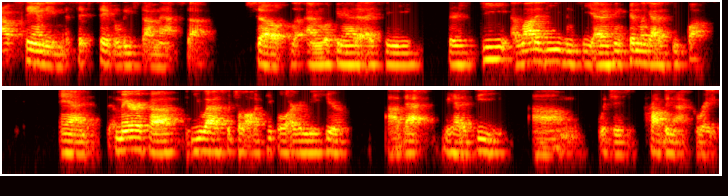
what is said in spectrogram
outstanding, to say, say the least, on that stuff. So I'm looking at it. I see there's D, a lot of D's and C, and I think Finland got a C plus. And America, U.S., which a lot of people are going to be here, uh, that we had a D, um, which is probably not great.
